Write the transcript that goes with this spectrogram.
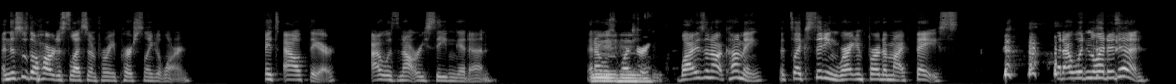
And this was the hardest lesson for me personally to learn. It's out there. I was not receiving it in. And I was mm-hmm. wondering, why is it not coming? It's like sitting right in front of my face. but I wouldn't let it in.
